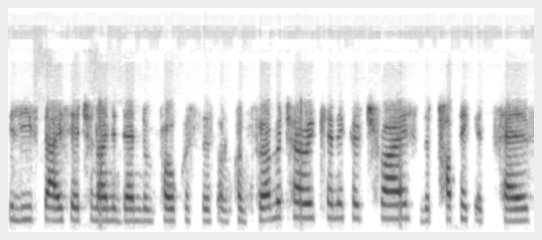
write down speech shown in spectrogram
believe the ICH9 addendum focuses on confirmatory clinical trials, the topic itself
